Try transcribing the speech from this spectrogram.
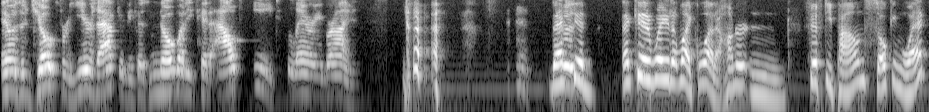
and it was a joke for years after because nobody could out eat Larry Bryan. that was, kid, that kid weighed like what, 150 pounds, soaking wet.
